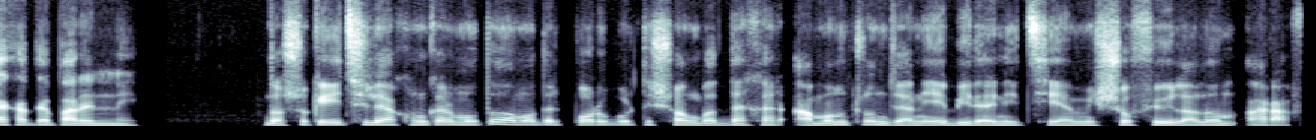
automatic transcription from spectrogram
দেখাতে পারেননি। দর্শক, এই ছিল এখনকার মতো। আমাদের পরবর্তী সংবাদ দেখার আমন্ত্রণ জানিয়ে বিদায় নিচ্ছি আমি শফিউল আলম আরাফ।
